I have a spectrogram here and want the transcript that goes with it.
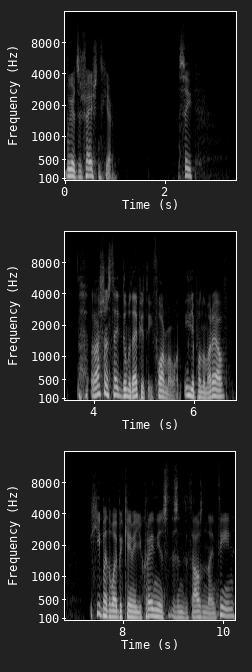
weird situation here. See, Russian State Duma deputy, former one, Ilya Ponomarev, he, by the way, became a Ukrainian citizen in 2019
